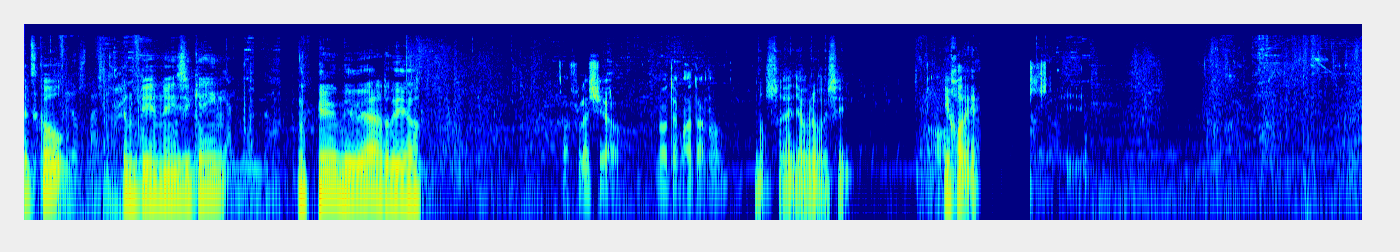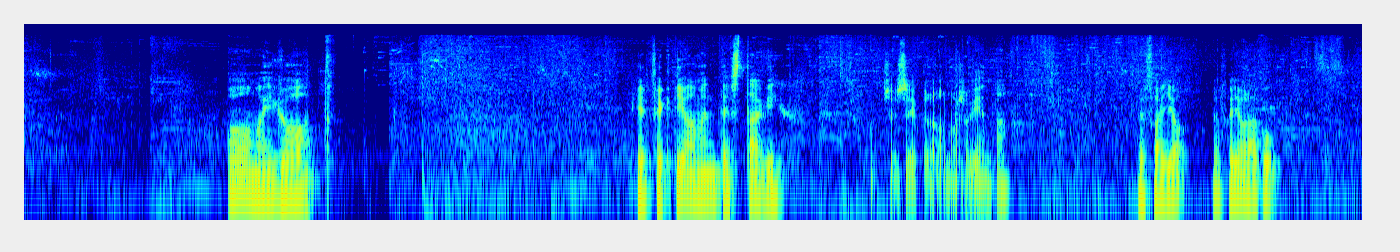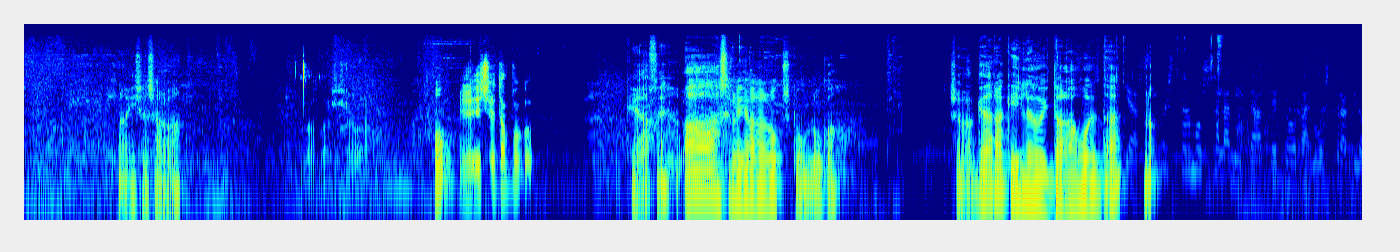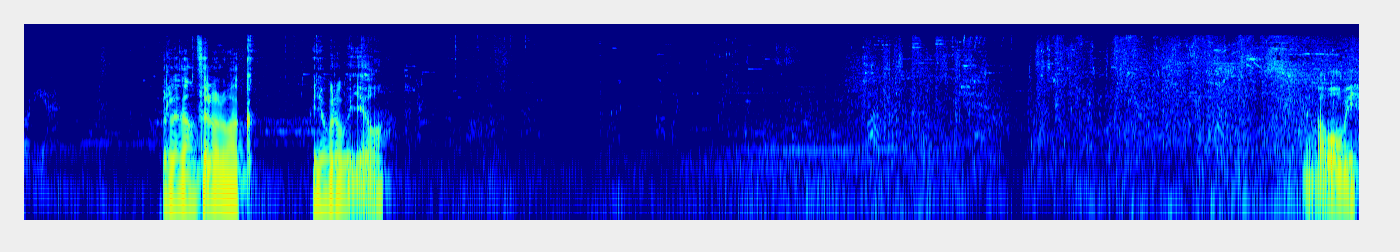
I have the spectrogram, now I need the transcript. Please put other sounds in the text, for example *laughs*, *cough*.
Let's go. It's gonna be an easy game. No quiero ni ver, tío. ¿Ha flasheado? No te mata, ¿no? No sé, yo creo que sí. Hijo de... Oh my god. Que efectivamente está aquí. Sí, sí, pero nos revienta. Le falló. Le falló la Q. Ahí se salva. No. Oh, Ese tampoco. ¿qué hace? Ah, se lo lleva la Lux, que un loco. Se va a quedar aquí y le doy toda la vuelta, ¿eh? No, pues le cancelo el back. Que yo creo que llego. Venga, Bobby.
